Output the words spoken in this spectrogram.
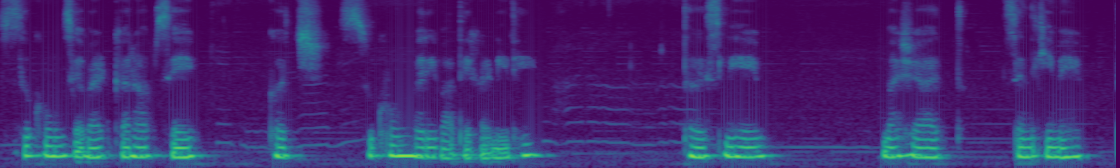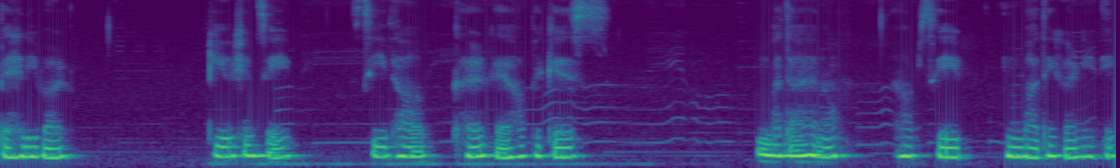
सुकून से बैठकर आपसे कुछ सुकून भरी बातें करनी थी। तो इसलिए मैं शायद ज़िंदगी में पहली बार ट्यूशन से सीधा घर गया बिकॉज़ बताया ना, आपसे बातें करनी थी।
